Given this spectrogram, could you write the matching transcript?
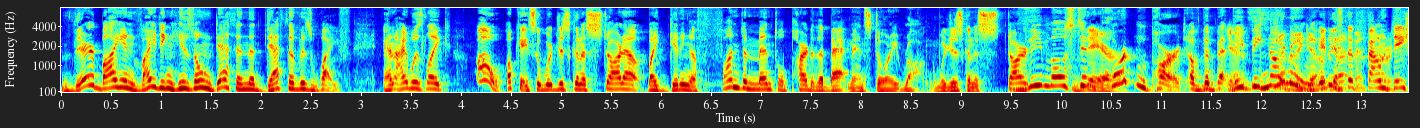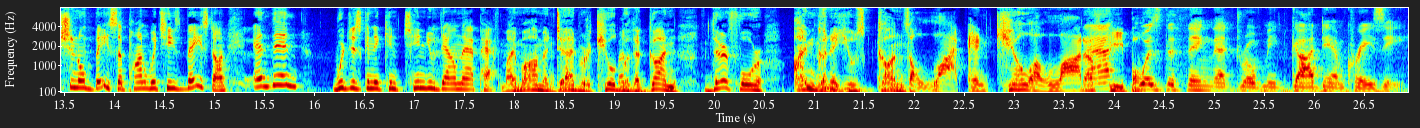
thereby inviting his own death and the death of his wife. And I was like, oh, okay, so we're just going to start out by getting a fundamental part of the Batman story wrong. We're just going to start the most there. important part of the ba- the beginning. No, It is the foundational base upon which he's based on. And then we're just going to continue down that path. My mom and dad were killed with a gun. Therefore, I'm going to use guns a lot and kill a lot that of people. was the thing that drove me goddamn crazy.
